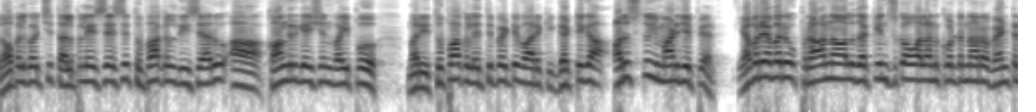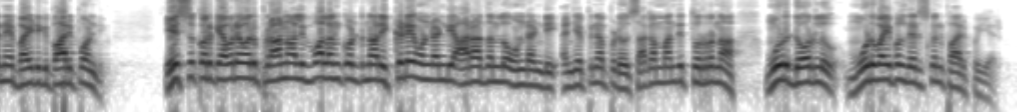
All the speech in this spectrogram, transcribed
లోపలికి వచ్చి తలుపులేసేసి తుపాకులు తీశారు. ఆ కాంగ్రిగేషన్ వైపు మరి తుపాకులు ఎత్తిపెట్టి వారికి గట్టిగా అరుస్తూ ఈ మాట చెప్పారు. ఎవరెవరు ప్రాణాలు దక్కించుకోవాలనుకుంటున్నారో వెంటనే బయటికి పారిపోండి. యేసు కొరకు ఎవరెవరు ప్రాణాలు ఇవ్వాలనుకుంటున్నారు ఇక్కడే ఉండండి ఆరాధనలో ఉండండి అని చెప్పినప్పుడు సగం మంది తుర్రున మూడు డోర్లు మూడు వైపులు తెరుచుకొని పారిపోయారు.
